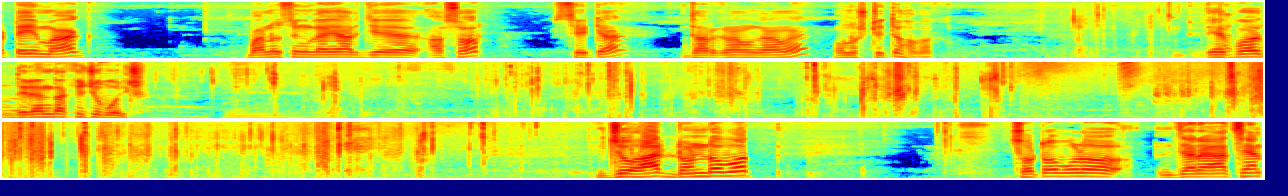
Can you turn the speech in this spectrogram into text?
আটই মাঘ বানু সিং লাইয়ার যে আসর সেটা ঝাড়গ্রাম গ্রামে অনুষ্ঠিত হবে। এরপর ধীরেন্দা কিছু বলছে। জোহার দণ্ডবত ছোট, বড় যারা আছেন,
